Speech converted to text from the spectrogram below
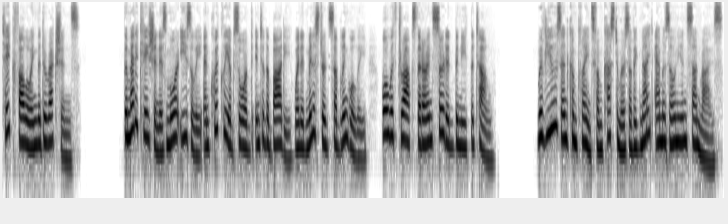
Take following the directions. The medication is more easily and quickly absorbed into the body when administered sublingually, or with drops that are inserted beneath the tongue. Reviews and complaints from customers of Ignite Amazonian Sunrise.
